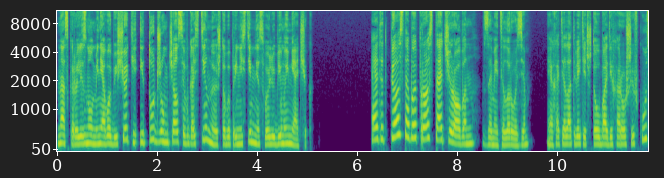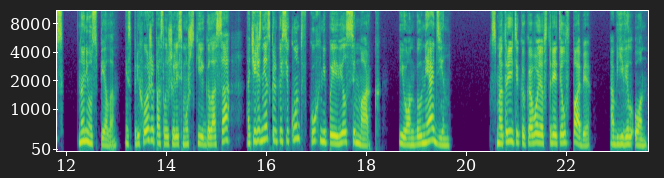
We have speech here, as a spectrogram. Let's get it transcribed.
наскоро лизнул меня в обе щеки и тут же умчался в гостиную, чтобы принести мне свой любимый мячик. «Этот пес тобой просто очарован», — заметила Рози. Я хотела ответить, что у Бади хороший вкус, но не успела. Из прихожей послышались мужские голоса, а через несколько секунд в кухне появился Марк. И он был не один. «Смотрите, каково я встретил в пабе», — объявил он.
